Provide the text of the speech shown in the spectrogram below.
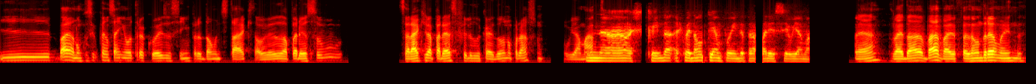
E, bah, eu não consigo pensar em outra coisa, assim, para dar um destaque. Talvez apareça o. Será que já aparece o filho do Kaido no próximo? O Yamato? Não, acho que, ainda, acho que vai dar um tempo ainda para aparecer o Yamato. É, vai dar. Vai, vai fazer um drama ainda.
